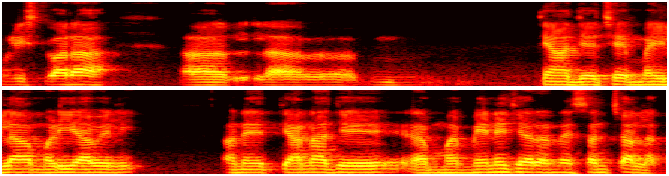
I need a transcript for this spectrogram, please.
પોલીસ દ્વારા ત્યાં જે છે મહિલા મળી આવેલી અને ત્યાંના જે મેનેજર અને સંચાલક,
